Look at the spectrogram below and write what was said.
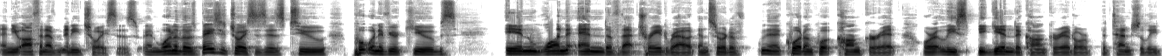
and you often have many choices and one of those basic choices is to put one of your cubes in one end of that trade route and sort of eh, quote unquote conquer it or at least begin to conquer it or potentially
